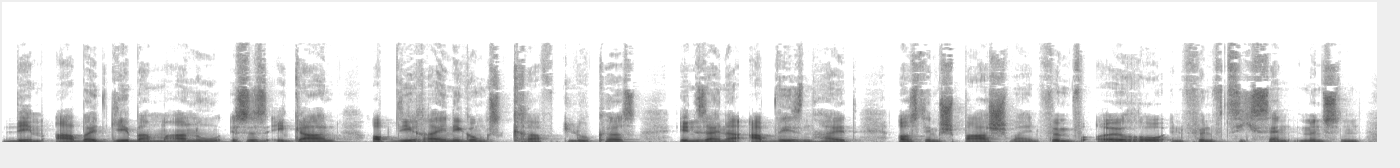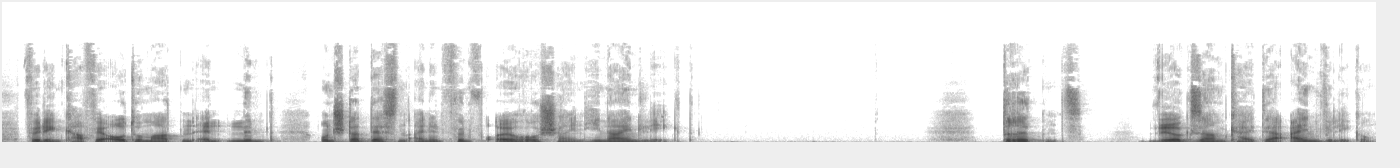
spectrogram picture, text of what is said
Dem Arbeitgeber Manu ist es egal, ob die Reinigungskraft Lukas in seiner Abwesenheit aus dem Sparschwein 5 Euro in 50 Cent Münzen für den Kaffeeautomaten entnimmt und stattdessen einen 5-Euro-Schein hineinlegt. Drittens. Wirksamkeit der Einwilligung.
